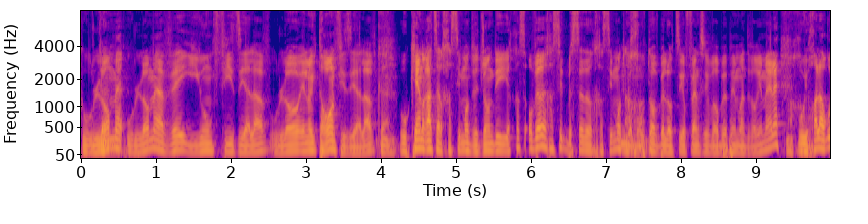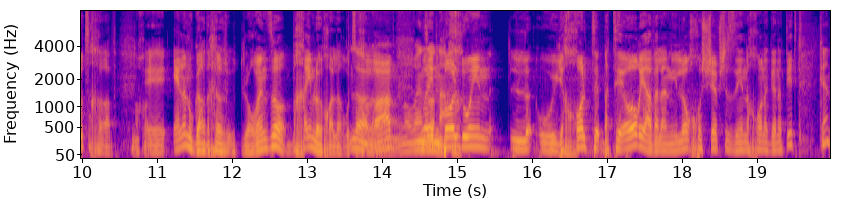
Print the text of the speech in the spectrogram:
כי הוא, לא כן. לא, הוא לא מהווה איום פיזי עליו, הוא לא, אין לו יתרון פיזי עליו, כן. הוא כן רץ על חסימות, וג'ון די יחס, עובר יחסית בסדר חסימות, נכון. גם הוא טוב בלהוציא offensive הרבה פעמים מהדברים האלה, נכון. והוא יוכל לרוץ אחריו. נכון. אה, אין לנו גארד אחר, לורנזו, בחיים לא יוכל לרוץ לא, אחריו. לא, לורנזו נח. בולדווין, לא, הוא יכול בתיאוריה, אבל אני לא חושב שזה יהיה נכון הגנתית. כן,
